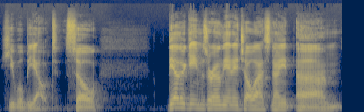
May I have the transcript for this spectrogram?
he will be out. So the other games around the NHL last night, um,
